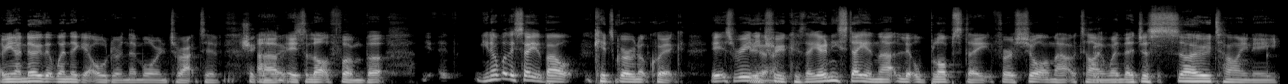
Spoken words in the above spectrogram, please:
I mean, I know that when they get older and they're more interactive, um, it's a lot of fun. But you know what they say about kids growing up quick? It's really Yeah. true because they only stay in that little blob state for a short amount of time when they're just so tiny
